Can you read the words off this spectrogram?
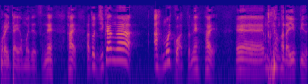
これ痛い思い出ですね。はい。あと時間が、あ、もう一個あったね。はい。えー、まだまだユッピーさん。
